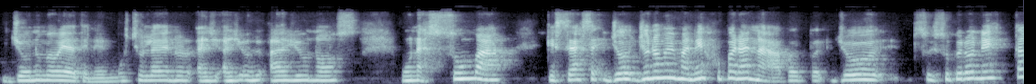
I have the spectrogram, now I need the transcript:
yo no me voy a tener mucho la hay, hay, unos una suma que se hace yo yo no me manejo para nada pues, pues, yo soy súper honesta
